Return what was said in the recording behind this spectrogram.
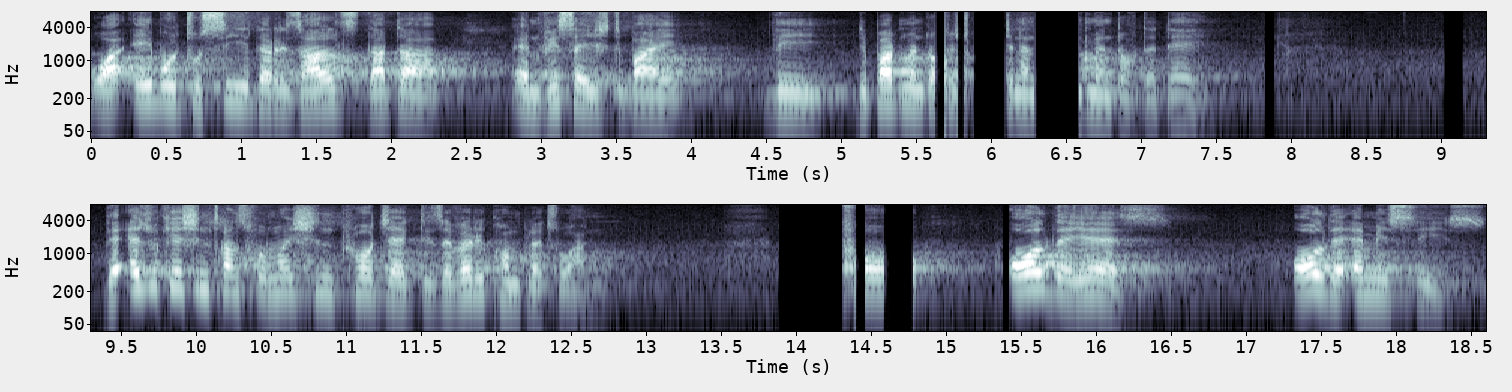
we're able to see the results that are envisaged by the Department of Education and Department of the day. The Education Transformation Project is a very complex one. For all the years, all the MECs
